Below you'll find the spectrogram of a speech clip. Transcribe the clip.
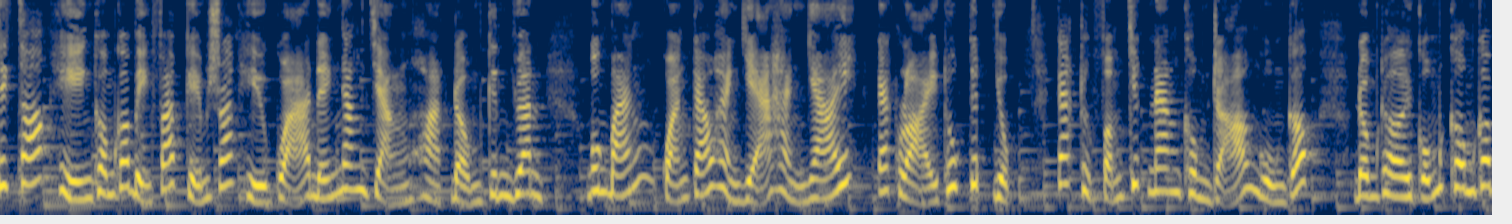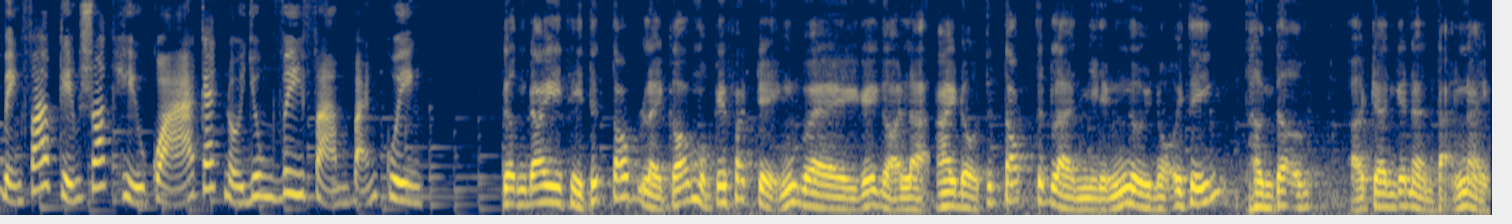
TikTok hiện không có biện pháp kiểm soát hiệu quả để ngăn chặn hoạt động kinh doanh, buôn bán, quảng cáo hàng giả, hàng nhái, các loại thuốc kích dục, các thực phẩm chức năng không rõ nguồn gốc, đồng thời cũng không có biện pháp kiểm soát hiệu quả các nội dung vi phạm bản quyền. Gần đây thì TikTok lại có một cái phát triển về cái gọi là idol TikTok, tức là những người nổi tiếng, thần tượng ở trên cái nền tảng này.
